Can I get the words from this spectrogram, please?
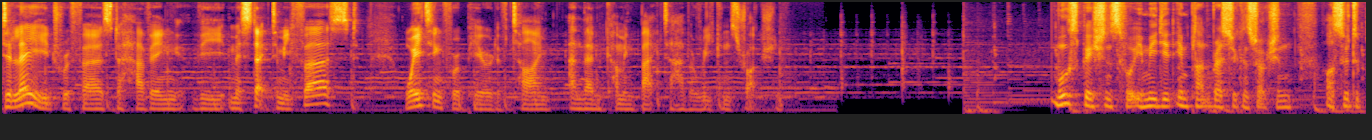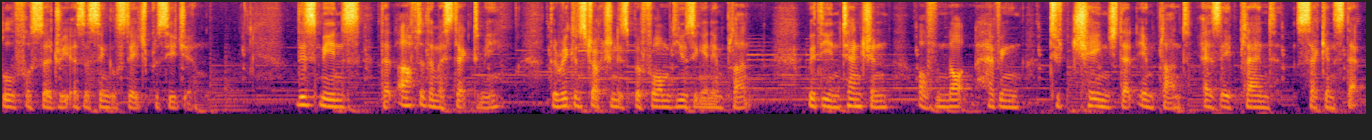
Delayed refers to having the mastectomy first, waiting for a period of time and then coming back to have a reconstruction. Most patients for immediate implant breast reconstruction are suitable for surgery as a single stage procedure. This means that after the mastectomy, the reconstruction is performed using an implant with the intention of not having to change that implant as a planned second step.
